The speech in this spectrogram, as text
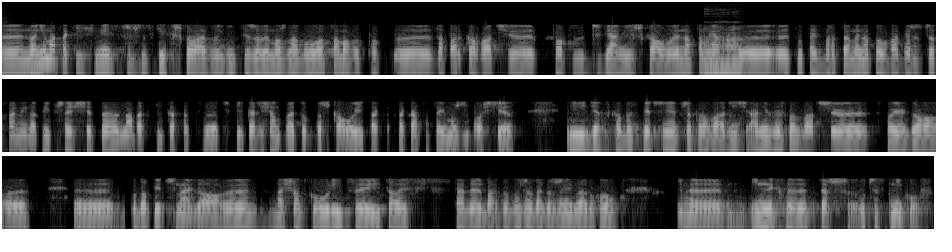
e, no nie ma takich miejsc przy wszystkich szkołach w Legnicy, żeby można było samochód e, zaparkować e, pod drzwiami szkoły. Natomiast Aha. e, tutaj zwracamy na to uwagę, że czasami lepiej przejść się te nawet kilkaset e, czy kilkadziesiąt metrów do szkoły i tak, taka tutaj możliwość jest. I dziecko bezpiecznie przeprowadzić, a nie wysadzać e, swojego e, e, podopiecznego e, na środku ulicy i to jest wtedy bardzo duże zagrożenie dla ruchu e, innych e, też uczestników.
